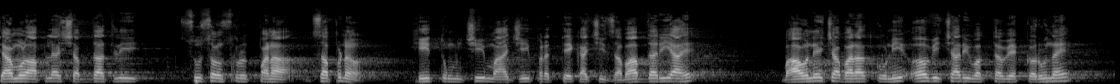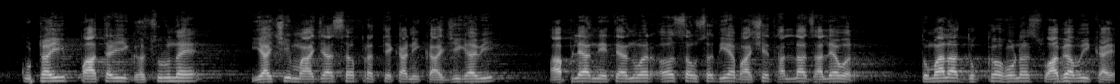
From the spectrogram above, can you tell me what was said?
त्यामुळं आपल्या शब्दातली सुसंस्कृतपणा जपणं ही तुमची माझी प्रत्येकाची जबाबदारी आहे. भावनेच्या भरात कोणी अविचारी वक्तव्य करू नये. कुठंही पातळी घसरू नये. याची माझ्यासह प्रत्येकाने काळजी घ्यावी. आपल्या नेत्यांवर असंसदीय भाषेत हल्ला झाल्यावर तुम्हाला दुःख होणं स्वाभाविक आहे.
